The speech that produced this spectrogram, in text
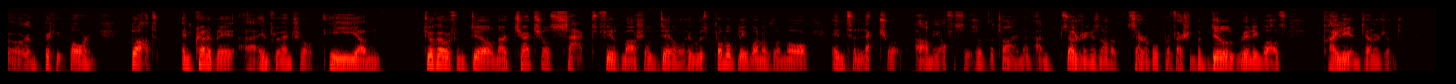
and pretty boring, but incredibly uh, influential. He um, took over from Dill. Now, Churchill sacked Field Marshal Dill, who was probably one of the more intellectual army officers of the time. And, and soldiering is not a cerebral profession, but Dill really was highly intelligent.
